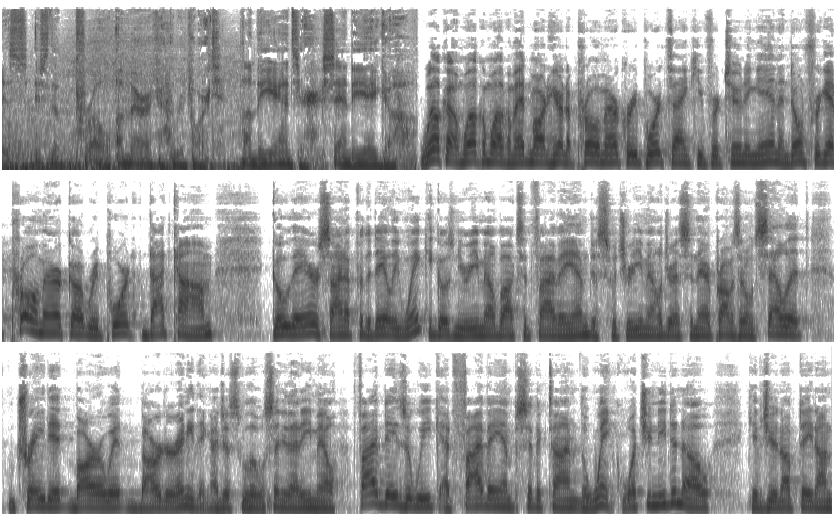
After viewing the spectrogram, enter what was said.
This is the Pro America Report on The Answer San Diego. Welcome, welcome, welcome. Ed Martin here on the Pro America Report. Thank you for tuning in. And don't forget ProAmericaReport.com. Go there, sign up for the daily wink. It goes in your email box at 5 a.m. Just switch your email address in there. I promise I don't sell it, trade it, borrow it, barter, anything. I just will send you that email five days a week at 5 a.m. Pacific time. The wink, what you need to know, gives you an update on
